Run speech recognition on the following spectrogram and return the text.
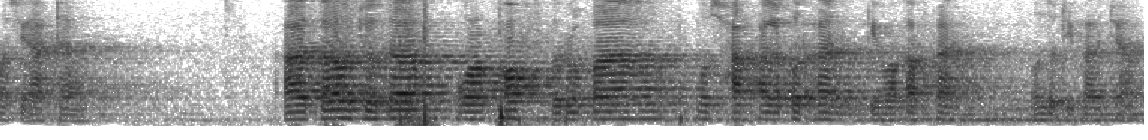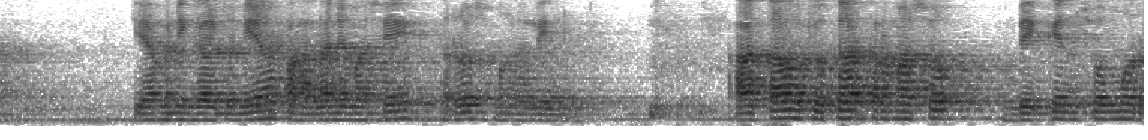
masih ada. Atau juga wakaf berupa mushaf Al-Qur'an diwakafkan untuk dibaca. Dia meninggal dunia pahalanya masih terus mengalir. Atau juga termasuk bikin sumur.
